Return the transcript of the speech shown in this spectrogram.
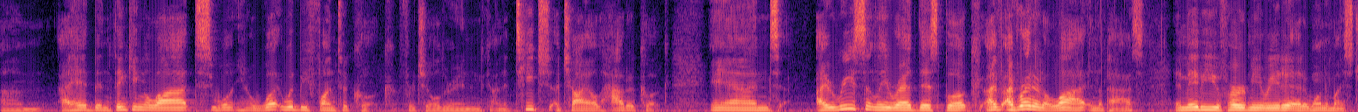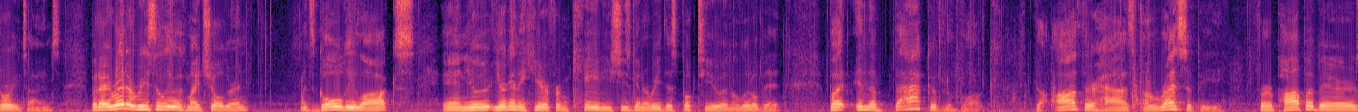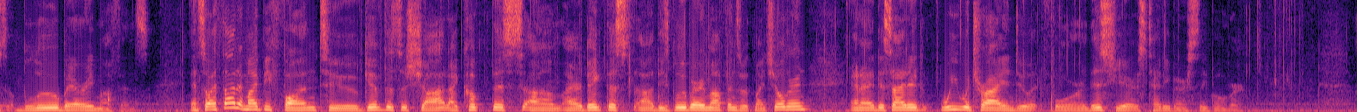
Um, I had been thinking a lot, well, you know, what would be fun to cook for children and kind of teach a child how to cook. And I recently read this book. I've, I've read it a lot in the past, and maybe you've heard me read it at one of my story times. But I read it recently with my children. It's Goldilocks, and you're, you're going to hear from Katie. She's going to read this book to you in a little bit. But in the back of the book, the author has a recipe for Papa Bear's blueberry muffins. And so I thought it might be fun to give this a shot. I cooked this, um, I baked this, uh, these blueberry muffins with my children, and I decided we would try and do it for this year's Teddy Bear Sleepover.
